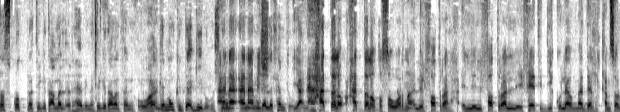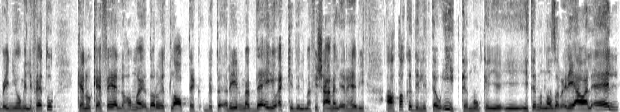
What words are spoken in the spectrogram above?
تسقط نتيجة عمل إرهابي نتيجة عمل فني. وأنا- يعني كان ممكن تأجيله مش؟ أنا أنا مش ده اللي فهمته. يعني حتى لو حتى لو تصورنا ان الفترة اللي الفترة اللي فاتت دي كلها مدى ال 45 يوم اللي فاتوا كانوا كافية اللي هم يقدروا يطلعوا بتك- بتقرير مبدئي يؤكد إن ما فيش عمل إرهابي. أعتقد إن التوقيت كان ممكن ي- يتم النظر إليه. أو على الأقل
